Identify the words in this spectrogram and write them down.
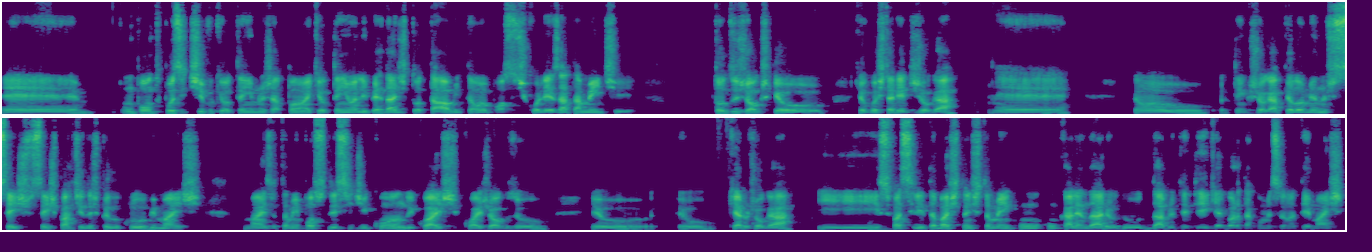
É, um ponto positivo que eu tenho no Japão é que eu tenho a liberdade total, então eu posso escolher exatamente todos os jogos que eu que eu gostaria de jogar. É, então eu, eu, tenho que jogar pelo menos seis, seis partidas pelo clube, mas, mas eu também posso decidir quando e quais, quais jogos eu, eu, eu quero jogar. E isso facilita bastante também com, com o calendário do WTT, que agora está começando a ter mais,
